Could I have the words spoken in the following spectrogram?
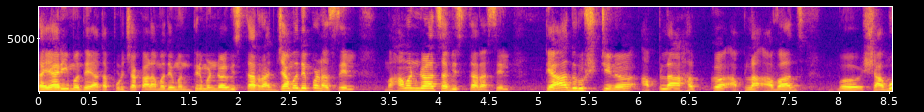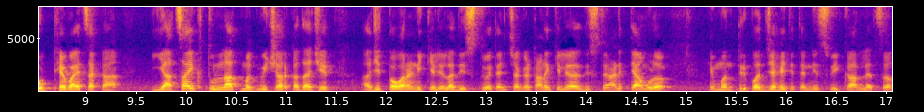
तयारीमध्ये आता पुढच्या काळामध्ये मंत्रिमंडळ विस्तार राज्यामध्ये पण असेल महामंडळाचा विस्तार असेल त्या दृष्टीनं आपला हक्क आपला आवाज शाबूत ठेवायचा का? याचा एक तुलनात्मक विचार कदाचित अजित पवारांनी केलेला दिसतोय त्यांच्या गटानं केलेला दिसतोय आणि त्यामुळं हे मंत्रिपद जे आहे ते त्यांनी स्वीकारल्याचं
